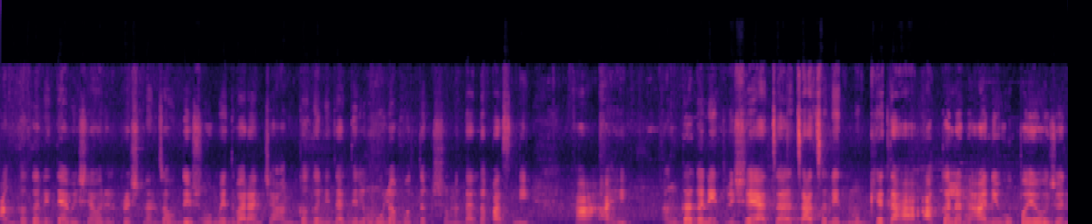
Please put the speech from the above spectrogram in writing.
अंकगणित या विषयावरील प्रश्नांचा उद्देश उमेदवारांच्या अंकगणितातील मूलभूत क्षमता तपासणी हा आहे. अंकगणित विषयाचा चाचणीत मुख्यतः आकलन आणि उपयोजन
